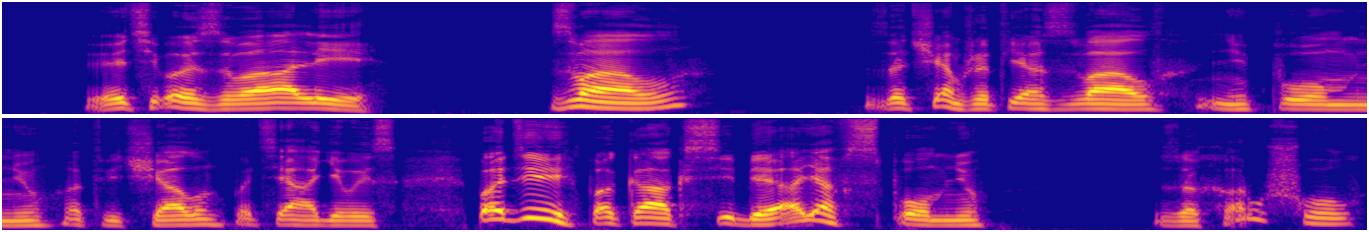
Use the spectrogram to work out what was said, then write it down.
— Ведь вы звали. — Звал. — Зачем же это я звал? — Не помню, — отвечал он, потягиваясь. — Поди пока к себе, а я вспомню. Захар ушел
